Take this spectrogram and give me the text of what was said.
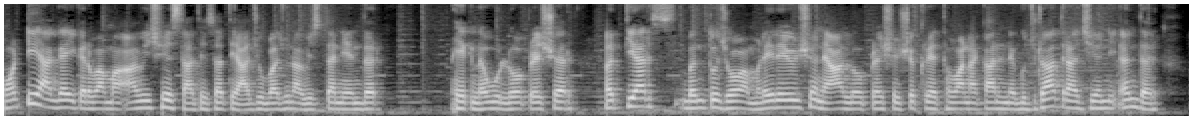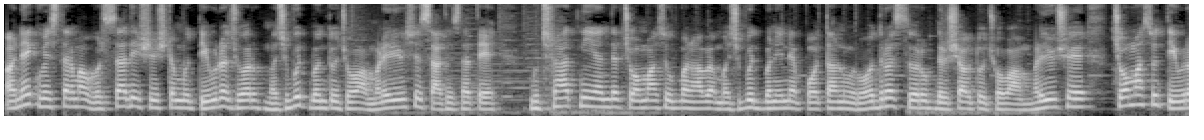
મોટી આગાહી કરવામાં આવી છે. સાથે સાથે આજુબાજુના વિસ્તારની અંદર એક નવું લો પ્રેશર અત્યાર બનતું જોવા મળી રહ્યું છે અને આ લો પ્રેશર સક્રિય થવાના કારણે ગુજરાત રાજ્યની અંદર અનેક વિસ્તારમાં વરસાદી સિસ્ટમનું તીવ્ર જોર મજબૂત બનતું જોવા મળી રહ્યું છે. સાથે સાથે ગુજરાતની અંદર ચોમાસું પણ હવે મજબૂત બનીને પોતાનું રૌદ્ર સ્વરૂપ દર્શાવતું જોવા મળ્યું છે. ચોમાસું તીવ્ર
